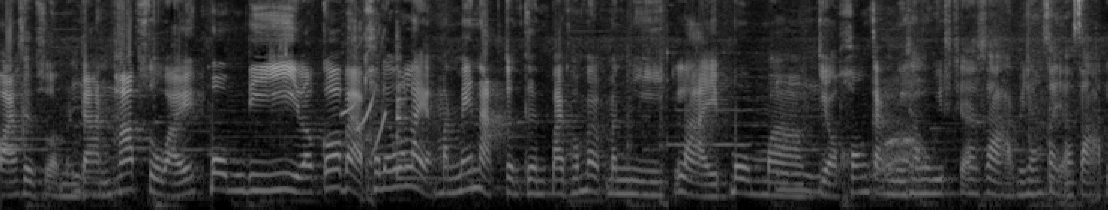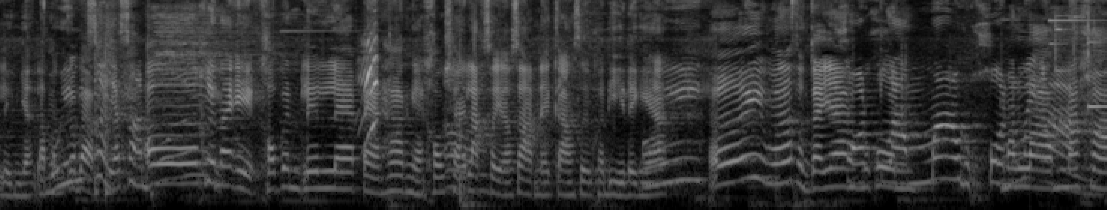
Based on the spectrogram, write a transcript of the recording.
วายสืบสวนเหมือนกัน ภาพสวย ปมดีแล้วก็แบบเขาเรียกว่าอะไรอะมันไม่หนักจนเกินไปเพราะแบบมันมีหลายปมมาเกี่ยวข้องกันมีทั้งวิทยาศาสตร์มีทั้งไสยศาสตร์อะไรเงี้ยแล้วมันก็แบบอุ๊ยมีไสยศาสตร์เอด้วยอคือนายเอกเขาเป็นเล่นแร่แปรธาตุไงเขาใช้หลักไสยศาสตร์ในการสืบคดีอะไรเงี้ยอุ๊ยเอ้ยมันน่าสนใจยังพอทุกคนล้ำมากทุกคนมันต้องไปล้ำนะคะ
